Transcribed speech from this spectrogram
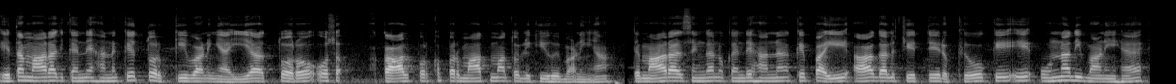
ਇਹ ਤਾਂ ਮਹਾਰਾਜ ਕਹਿੰਦੇ ਹਨ ਕਿ, ਧੁਰਕੀ ਬਾਣੀ ਆਈ ਆ, ਧੁਰ ਉਸ ਅਕਾਲ ਪੁਰਖ ਪਰਮਾਤਮਾ ਤੋਂ ਲਿਖੀ ਹੋਈ ਬਾਣੀ ਆ। ਤੇ ਮਹਾਰਾਜ ਸਿੰਘਾਂ ਨੂੰ ਕਹਿੰਦੇ ਹਨ ਕਿ ਭਾਈ, ਆਹ ਗੱਲ ਚੇਤੇ ਰੱਖਿਓ ਕਿ ਇਹ ਉਹਨਾਂ ਦੀ ਬਾਣੀ ਹੈ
